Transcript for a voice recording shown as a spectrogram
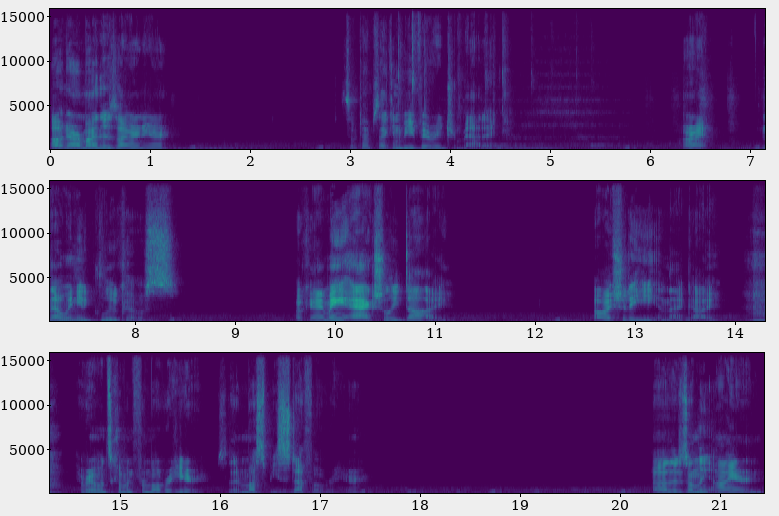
Oh, never mind, there's iron here. Sometimes I can be very dramatic. Alright, now we need glucose. Okay, I may actually die. Oh, I should have eaten that guy. Everyone's coming from over here, so there must be stuff over here. Uh, there's only iron.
